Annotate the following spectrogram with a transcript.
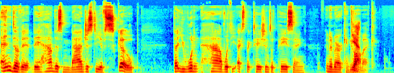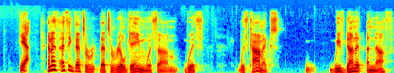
end of it, they have this majesty of scope that you wouldn't have with the expectations of pacing in American Yeah. comic. Yeah, and I, I think that's a r- that's a real game with um with with comics we've done it enough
